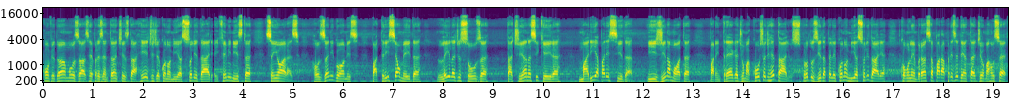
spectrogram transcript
Convidamos as representantes da Rede de Economia Solidária e Feminista, senhoras Rosane Gomes, Patrícia Almeida, Leila de Souza, Tatiana Siqueira, Maria Aparecida e Gina Mota, para entrega de uma colcha de retalhos produzida pela Economia Solidária como lembrança para a presidenta Dilma Rousseff.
